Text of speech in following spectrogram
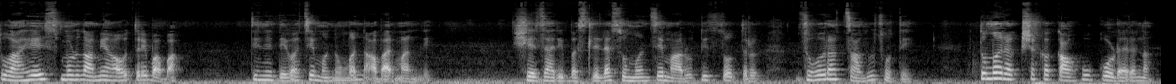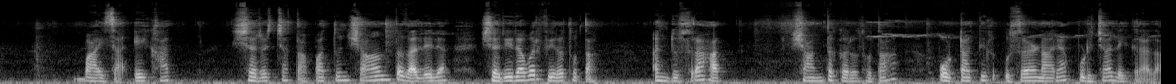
तू आहेस म्हणून आम्ही आहोत रे बाबा. तिने देवाचे मनोमन आभार मानले. शेजारी बसलेल्या सुमनचे मारुती स्तोत्र जोरात चालूच होते. तुम रक्षक काहू कोडरना. बायचा एक हात शरदच्या तापातून शांत झालेल्या शरीरावर फिरत होता आणि दुसरा हात शांत करत होता पोटातील उसळणाऱ्या पुढच्या लेकराला.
